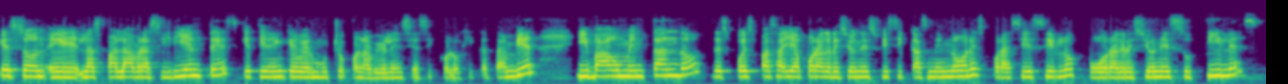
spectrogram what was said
que son eh, las palabras hirientes, que tienen que ver mucho con la violencia psicológica también, y va aumentando, después pasa ya por agresiones físicas menores, por así decirlo, por agresiones sutiles,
